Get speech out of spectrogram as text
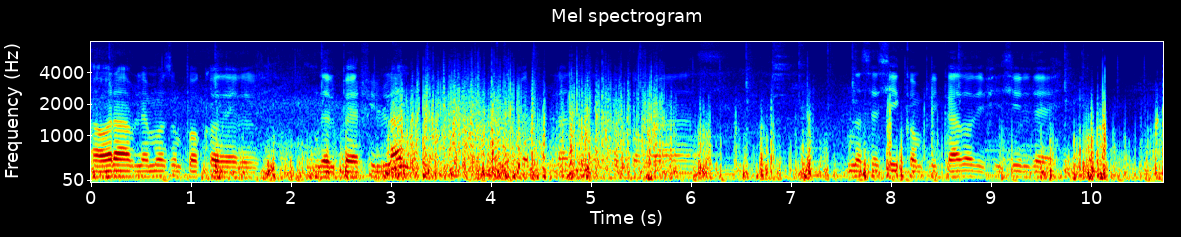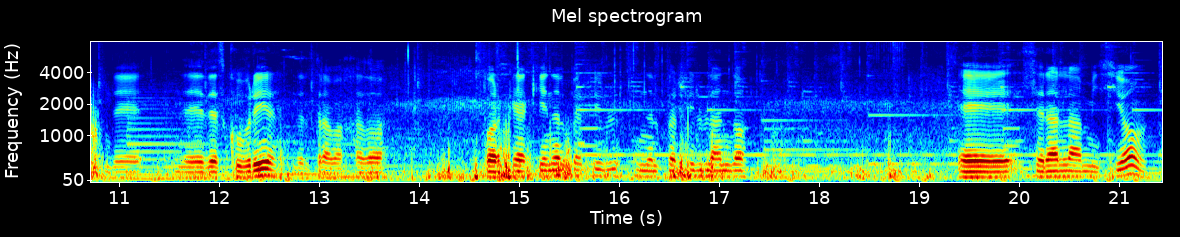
ahora hablemos un poco del, del perfil blando. El perfil blando es un poco más, no sé si complicado, difícil de, de, descubrir del trabajador. Porque aquí en el perfil, en el perfil blando eh, será la misión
